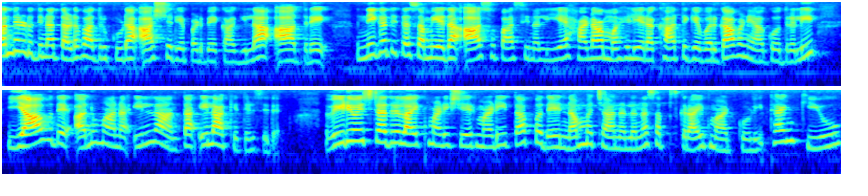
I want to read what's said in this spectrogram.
ಒಂದೆರಡು ದಿನ ತಡವಾದರೂ ಕೂಡ ಆಶ್ಚರ್ಯ ಪಡಬೇಕಾಗಿಲ್ಲ. ಆದರೆ ನಿಗದಿತ ಸಮಯದ ಆಸುಪಾಸಿನಲ್ಲಿಯೇ ಹಣ ಮಹಿಳೆಯರ ಖಾತೆಗೆ ವರ್ಗಾವಣೆ ಆಗೋದ್ರಲ್ಲಿ ಯಾವುದೇ ಅನುಮಾನ ಇಲ್ಲ ಅಂತ ಇಲಾಖೆ ತಿಳಿಸಿದೆ. ವಿಡಿಯೋ ಇಷ್ಟ ಆದರೆ ಲೈಕ್ ಮಾಡಿ, ಶೇರ್ ಮಾಡಿ. ತಪ್ಪದೆ ನಮ್ಮ ಚಾನಲನ್ನು ಸಬ್ಸ್ಕ್ರೈಬ್ ಮಾಡ್ಕೊಳ್ಳಿ. Thank you.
